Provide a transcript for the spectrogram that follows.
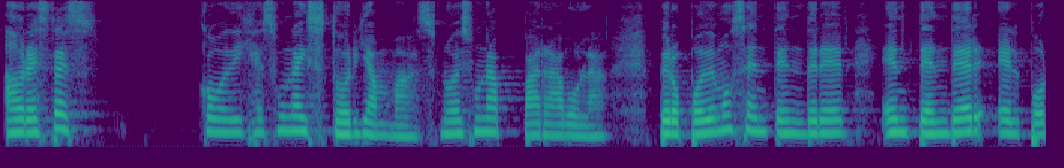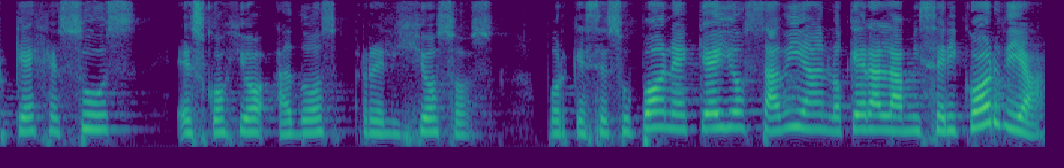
Ahora, esta es, como dije, es una historia más, no es una parábola, pero podemos entender, entender el por qué Jesús escogió a dos religiosos porque se supone que ellos sabían lo que era la misericordia.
